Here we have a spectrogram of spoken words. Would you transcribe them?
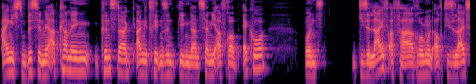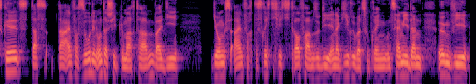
eigentlich so ein bisschen mehr Upcoming-Künstler angetreten sind gegen dann Sammy Afrop Echo und diese Live-Erfahrung und auch diese Live-Skills, das da einfach so den Unterschied gemacht haben, weil die Jungs einfach das richtig, richtig drauf haben, so die Energie rüberzubringen und Sammy dann irgendwie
